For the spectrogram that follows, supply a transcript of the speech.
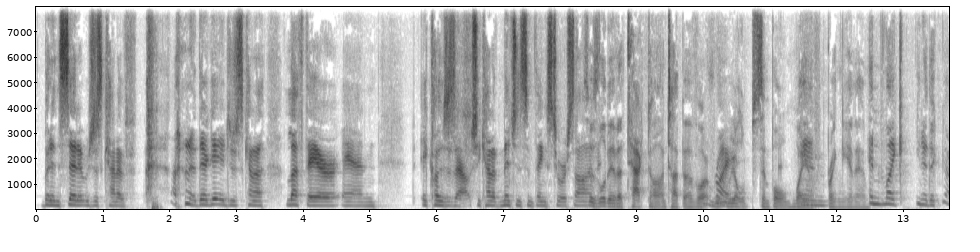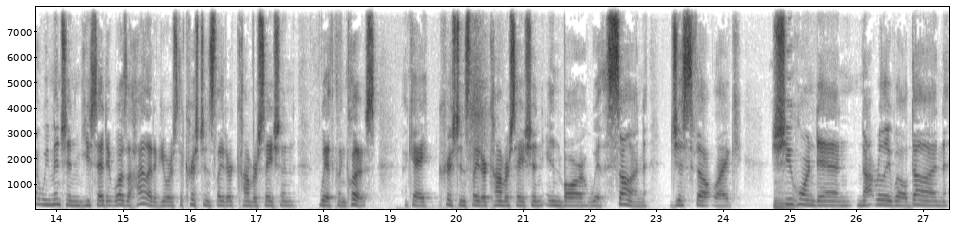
but instead it was just kind of I don't know. They're it just kind of left there and. It closes out. She kind of mentions some things to her son. So it was a little bit of a tacked on type of Right. real simple way of bringing it in. And like you know, the, uh, we mentioned you said it was a highlight of yours, the Christian Slater conversation with Glenn Close. Okay, Christian Slater conversation in bar with son just felt like shoehorned in, not really well done,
